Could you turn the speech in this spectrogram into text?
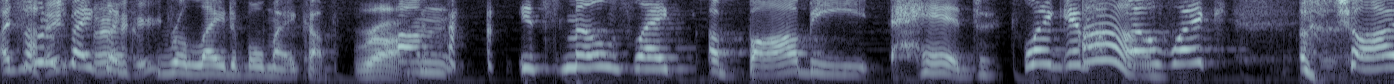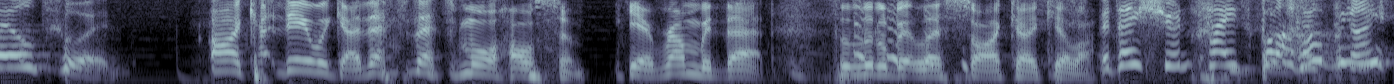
I just want to make like relatable makeup. Right. Um, it smells like a Barbie head. Like it Oh. smells like childhood. Oh, okay, there we go. That's that's more wholesome. Yeah, run with that. It's a little bit less psycho killer. But they should taste good. 'cause Barbie Don't,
